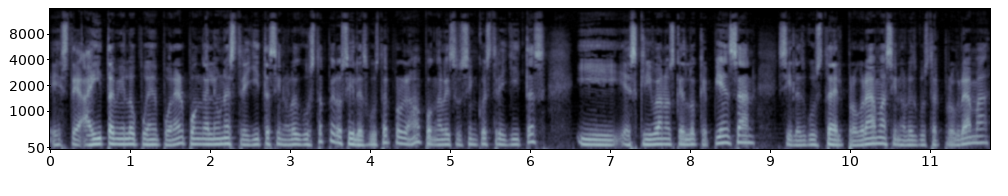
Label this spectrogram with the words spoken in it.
este ahí también lo pueden poner, pónganle una estrellita si no les gusta, pero si les gusta el programa, pónganle sus cinco estrellitas y escríbanos qué es lo que piensan, si les gusta el programa, si no les gusta el programa,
